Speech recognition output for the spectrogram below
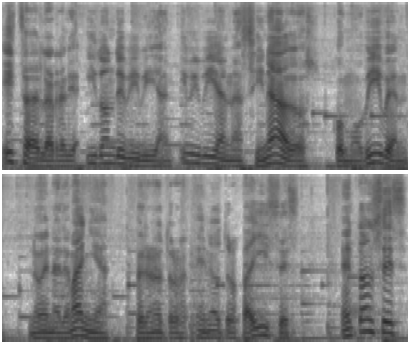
esta es la realidad. ¿Y dónde vivían? Y vivían hacinados, como viven, no en Alemania, pero en otros, en otros países. Entonces,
